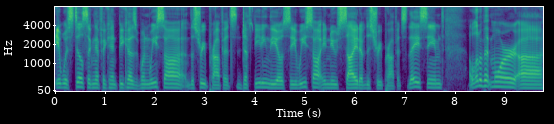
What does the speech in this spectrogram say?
it was still significant because when we saw the Street Profits defeating the OC, we saw a new side of the Street Profits. They seemed a little bit more uh,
